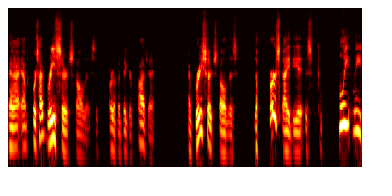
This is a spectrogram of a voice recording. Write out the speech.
and I, of course, I've researched all this. This is part of a bigger project. I've researched all this. The first idea is completely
